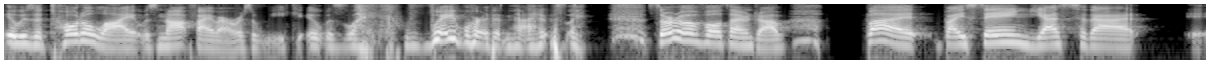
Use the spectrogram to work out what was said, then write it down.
It was a total lie. It was not five hours a week. It was like way more than that. It was like sort of a full time job. But by saying yes to that, it,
